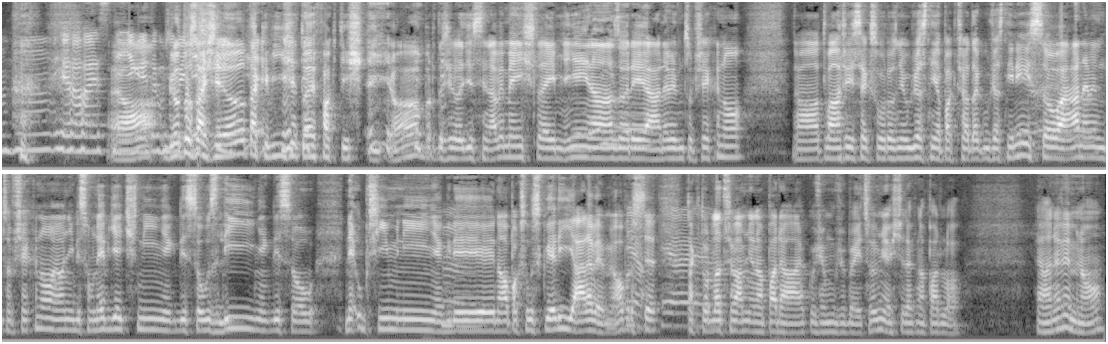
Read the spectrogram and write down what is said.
Mm-hmm, jo, jasně, jo, to Kdo to zažil, tak ví, že to je fakt těžký, jo, protože lidi si navymýšlejí, mění názory, já nevím co všechno, jo, tváří se, jak jsou hrozně úžasný a pak třeba tak úžasný nejsou a já nevím co všechno, jo, někdy jsou nevděční, někdy jsou zlí, někdy jsou neupřímní, někdy hmm. naopak jsou skvělí, já nevím, jo, prostě, jo, jo, jo, tak tohle třeba mě napadá, jako že může být, co mě ještě tak napadlo, já nevím, no,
